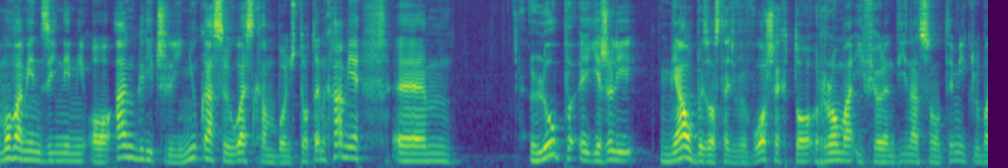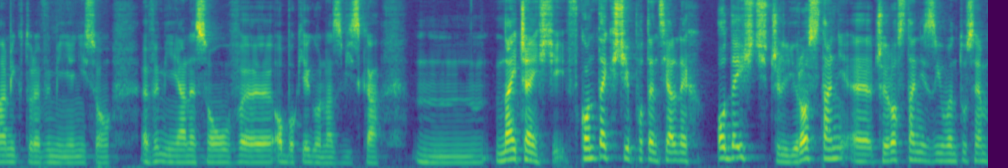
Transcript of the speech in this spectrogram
Mowa między innymi o Anglii, czyli Newcastle, West Ham bądź Tottenhamie, lub jeżeli miałby zostać we Włoszech, to Roma i Fiorentina są tymi klubami, które wymienieni są, wymieniane są w, obok jego nazwiska mm, najczęściej. W kontekście potencjalnych odejść, czyli rozstań, e, czy rozstań z Juventusem,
